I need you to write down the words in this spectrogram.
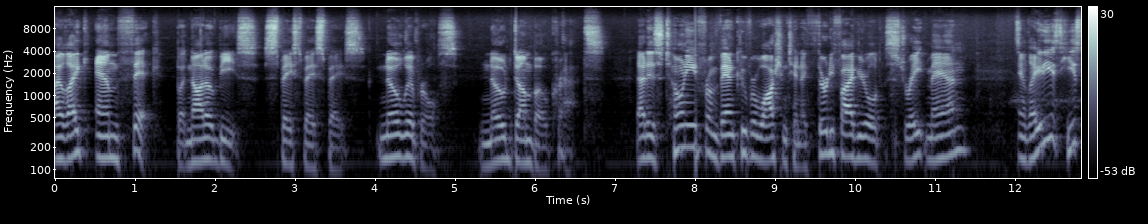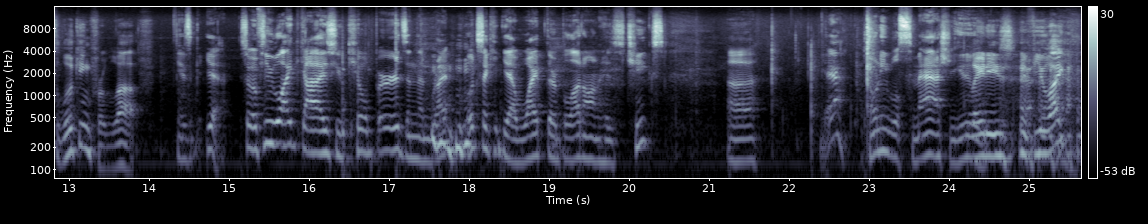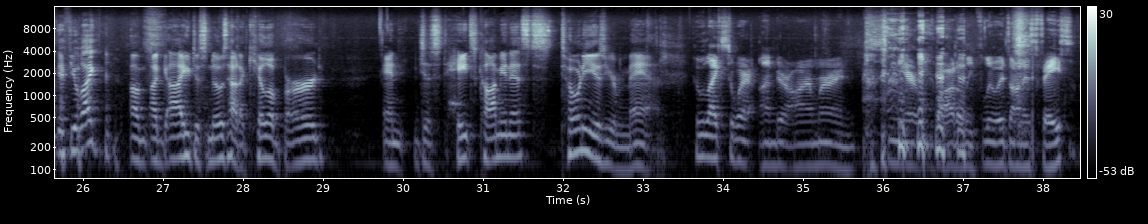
I like M thick, but not obese. Space, space, space. No liberals. No Dumbo-crats. That is Tony from Vancouver, Washington, a 35 year old straight man. And ladies, he's looking for love. He's, yeah. So if you like guys who kill birds and then right, looks like yeah wipe their blood on his cheeks, uh, yeah, Tony will smash you. Ladies, if you like, if you like um, a guy who just knows how to kill a bird and just hates communists, Tony is your man. Who likes to wear Under Armour and smear bodily fluids on his face?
